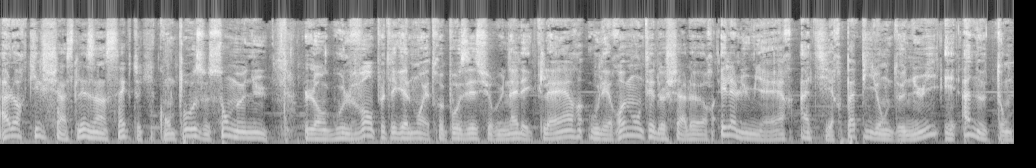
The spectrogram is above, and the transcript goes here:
alors qu'il chasse les insectes qui composent son menu. L'engoulevent peut également être posé sur une allée claire où les remontées de chaleur et la lumière attirent papillons de nuit et hannetons.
